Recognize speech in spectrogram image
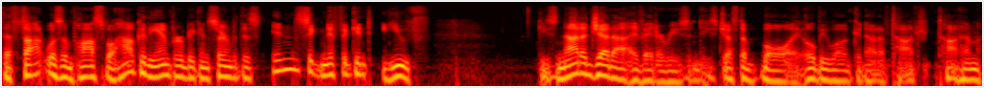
The thought was impossible. How could the Emperor be concerned with this insignificant youth? He's not a Jedi, Vader reasoned. He's just a boy. Obi Wan could not have taught, taught him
